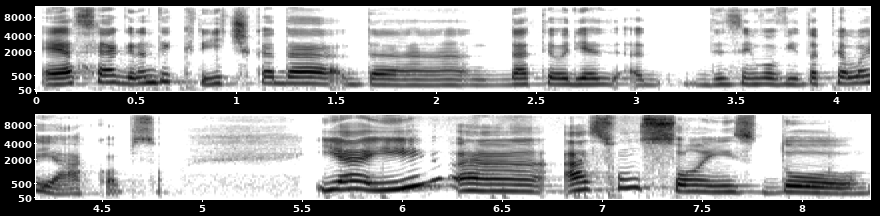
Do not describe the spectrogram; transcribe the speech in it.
essa é a grande crítica da, da, da teoria desenvolvida pelo Jacobson. E aí, as funções do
